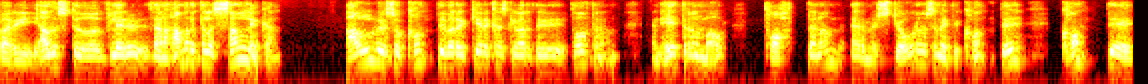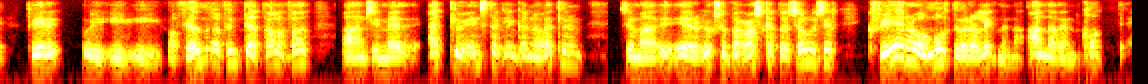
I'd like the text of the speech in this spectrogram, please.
bara í aðstöðu og fleiri, þannig að hann var að tala sannleikan. Alveg svo Konti var að gera kannski var þetta Tottenham, en heitir hann mál, Tottenham er með stjóra sem heitir Konti, Konti fyrir í, í, í, á fjöðmjölafundi að tala um það að hann sé með 11 einstaklingarnu á vellinum sem að er að hugsa um bara raskat að sjálfu sér. Hver á að móti vera leikmenna annar en Konti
